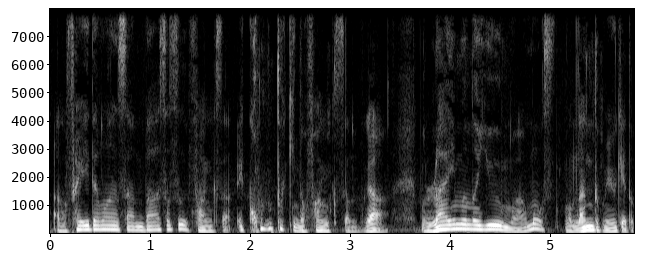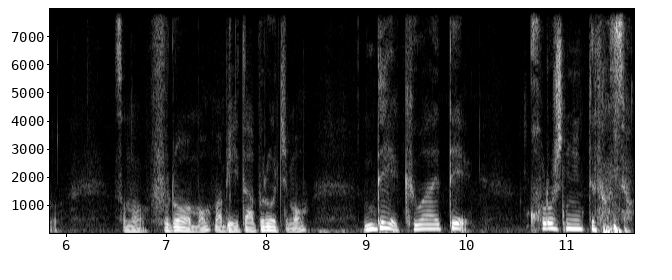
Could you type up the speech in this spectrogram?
あのフェイダワンさん VS ファンクさん。えこの時のファンクさんがもうライムのユーモアももう何度も言うけどそのフローも、まあ、ビートアプローチもで加えて殺しに行ってたんですよ。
